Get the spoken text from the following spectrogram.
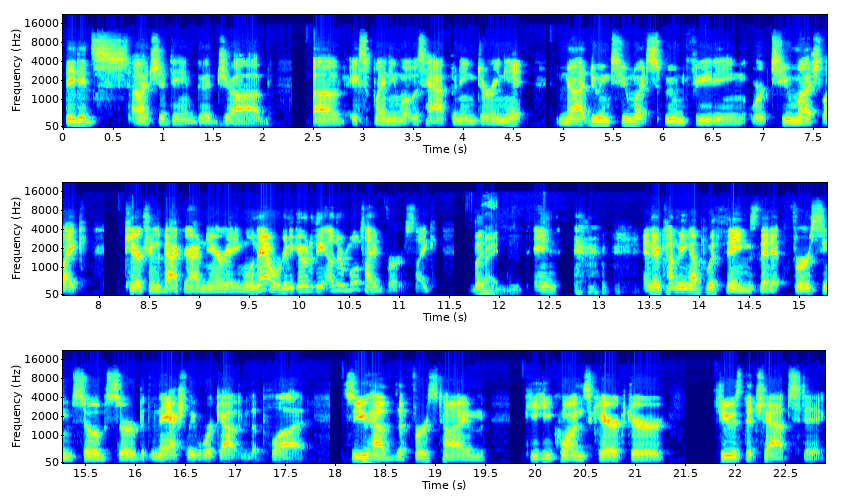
They did such a damn good job of explaining what was happening during it, not doing too much spoon feeding or too much like character in the background narrating. Well, now we're going to go to the other multiverse. Like but right. and and they're coming up with things that at first seem so absurd, but then they actually work out in the plot. So you have the first time Ke Huy Quan's character chews the chapstick.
